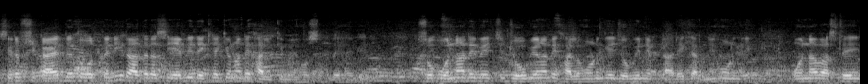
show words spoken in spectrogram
ਸਿਰਫ ਸ਼ਿਕਾਇਤ ਦੇ ਤੌਰ ਤੇ ਨਹੀਂ ਰਾਦਰ ਅਸੀਂ ਇਹ ਵੀ ਦੇਖਿਆ ਕਿ ਉਹਨਾਂ ਦੇ ਹੱਲ ਕਿਵੇਂ ਹੋ ਸਕਦੇ ਹੈਗੇ। ਸੋ ਉਹਨਾਂ ਦੇ ਵਿੱਚ ਜੋ ਵੀ ਉਹਨਾਂ ਦੇ ਹੱਲ ਹੋਣਗੇ, ਜੋ ਵੀ ਨਿਪਟਾਰੇ ਕਰਨੇ ਹੋਣਗੇ, ਉਹਨਾਂ ਵਾਸਤੇ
